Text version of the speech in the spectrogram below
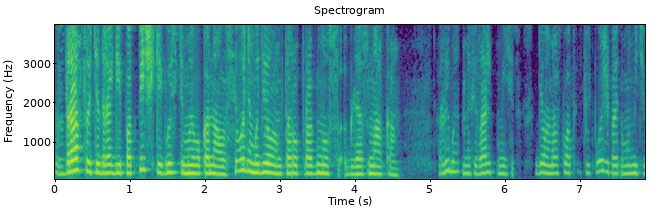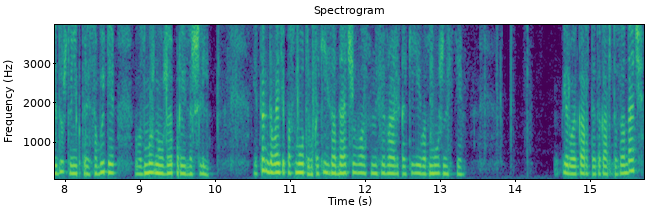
Здравствуйте, дорогие подписчики и гости моего канала. Сегодня мы делаем второй прогноз для знака рыбы на февраль месяц. Делаем расклад чуть позже, поэтому имейте в виду, что некоторые события, возможно, уже произошли. Итак, давайте посмотрим, какие задачи у вас на февраль, какие возможности. Первая карта – это карта задач,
